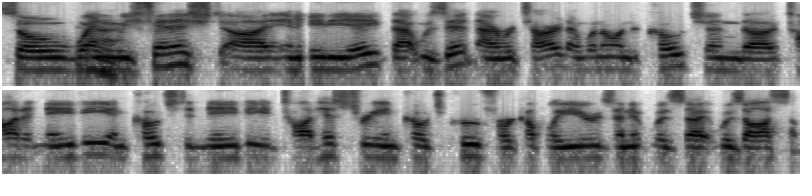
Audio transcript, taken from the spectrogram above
so when yeah. we finished uh, in '88, that was it. And I retired. I went on to coach and uh, taught at Navy and coached at Navy and taught history and coach crew for a couple of years, and it was uh, it was awesome.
